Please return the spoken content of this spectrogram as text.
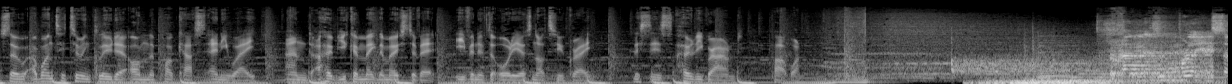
so I wanted to include it on the podcast anyway, and I hope you can make the most of it, even if the audio is not too great. This is Holy Ground, Part 1. Um, brilliant. So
